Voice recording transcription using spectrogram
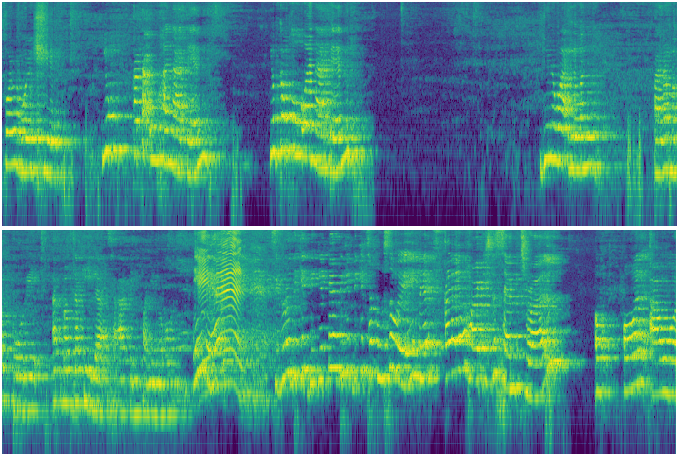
for worship. Yung katauhan natin, yung kabuuan natin, ginawa yon para magpuri at magdakila sa ating Panginoon. Amen! Siguro dikit-dikit, kaya dikit-dikit sa puso eh. Amen? Kaya yung heart is the central of all our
